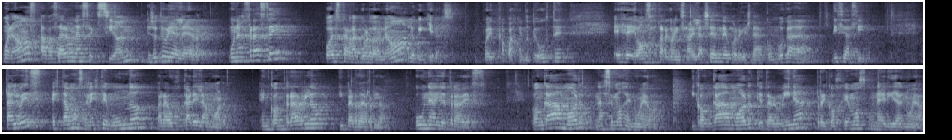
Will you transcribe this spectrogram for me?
Bueno, vamos a pasar a una sección que yo te voy a leer una frase, puedes estar de acuerdo o no, lo que quieras. Puede capaz que no te guste. Es de, vamos a estar con Isabel Allende porque es la convocada. Dice así, tal vez estamos en este mundo para buscar el amor, encontrarlo y perderlo, una y otra vez. Con cada amor nacemos de nuevo y con cada amor que termina recogemos una herida nueva.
